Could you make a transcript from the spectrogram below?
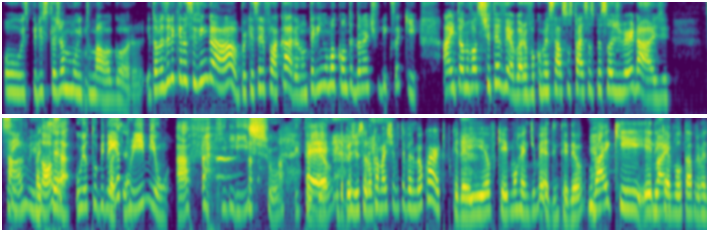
o espírito esteja muito mal agora. E talvez ele queira se vingar, porque se ele falar, cara, não tem nenhuma conta da Netflix aqui. Ah, então eu não vou assistir TV, agora eu vou começar a assustar essas pessoas de verdade. Sabe? Sim. Pode Nossa, ser. o YouTube nem Pode é ser. premium. Aff, que lixo. É, Entendeu? e depois disso eu nunca mais tive TV no meu quarto, porque daí eu fiquei morrendo de medo, entendeu? Vai que ele Vai. quer voltar pra minha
